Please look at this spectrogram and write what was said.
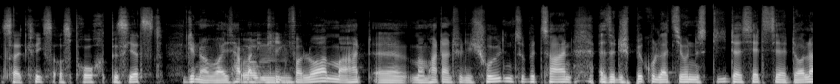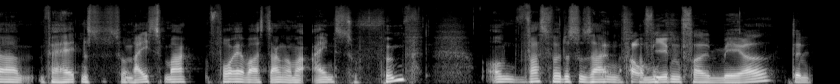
seit Kriegsausbruch bis jetzt. Genau, weil ich habe man den Ähm. Krieg verloren, man hat, äh, man hat natürlich Schulden zu bezahlen. Also die Spekulation ist die, dass jetzt der Dollar im Verhältnis zur Reichsmark, vorher war es, sagen wir mal, 1 zu 5. Und was würdest du sagen? Auf vermut- jeden Fall mehr, denn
